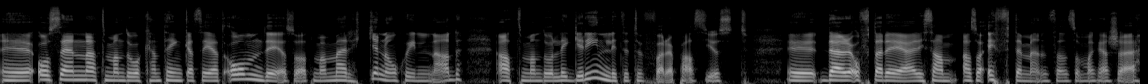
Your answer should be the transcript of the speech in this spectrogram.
Eh, och sen att man då kan tänka sig att om det är så att man märker någon skillnad, att man då lägger in lite tuffare pass just eh, där ofta det är i sam alltså efter mensen som man kanske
